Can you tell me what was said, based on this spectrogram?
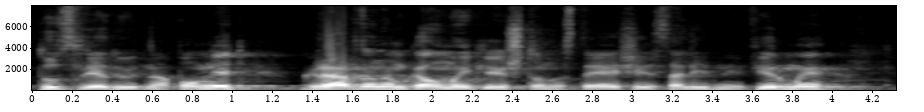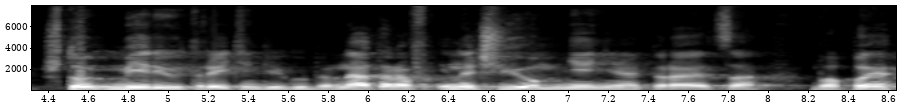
Тут следует напомнить гражданам Калмыкии, что настоящие солидные фирмы, что меряют рейтинги губернаторов и на чье мнение опирается ВП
